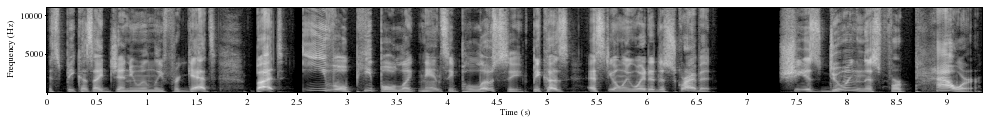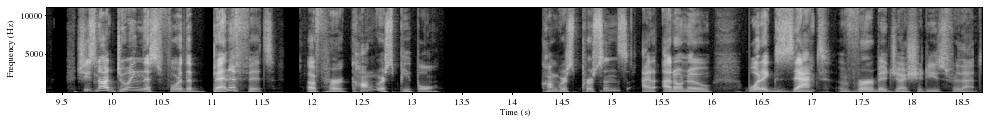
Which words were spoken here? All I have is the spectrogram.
it's because I genuinely forget. But evil people like Nancy Pelosi, because it's the only way to describe it, she is doing this for power. She's not doing this for the benefit of her Congress people. Congresspersons? I, I don't know what exact verbiage I should use for that.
